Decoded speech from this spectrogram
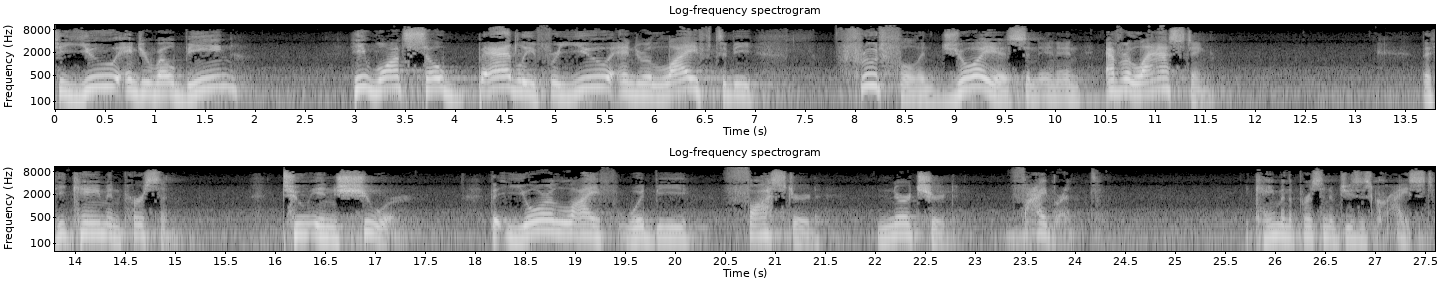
to you and your well being. He wants so badly for you and your life to be fruitful and joyous and, and, and everlasting that He came in person to ensure that your life would be fostered, nurtured, vibrant. He came in the person of Jesus Christ.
